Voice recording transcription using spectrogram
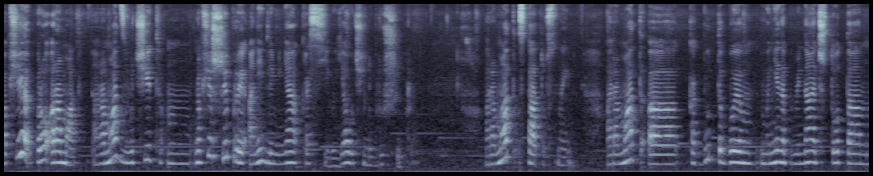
Вообще про аромат. Аромат звучит... Вообще шипры, они для меня красивые. Я очень люблю шипры. Аромат статусный. Аромат э, как будто бы мне напоминает что-то,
